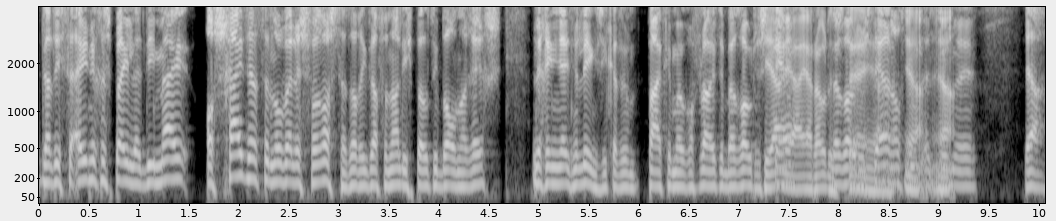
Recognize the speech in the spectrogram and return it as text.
dat is de enige speler die mij als scheidsrechter nog wel eens verraste. Dat ik dacht van nou, die speelt die bal naar rechts. En dan ging hij ineens naar links. Ik heb hem een paar keer mogen fluiten bij Rode Ster. Ja, ja, ja, Rode bij Rode Ster, ja. Toen- Ja, uh.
